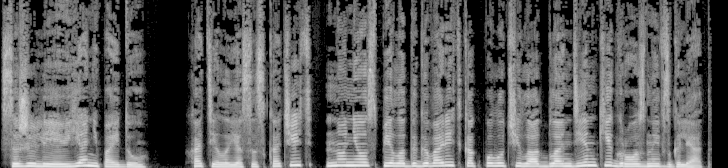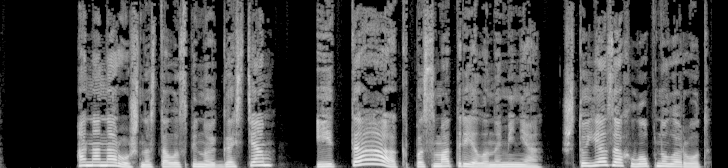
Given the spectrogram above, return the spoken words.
«Сожалею, я не пойду». Хотела я соскочить, но не успела договорить, как получила от блондинки грозный взгляд. Она нарочно стала спиной к гостям и так посмотрела на меня, что я захлопнула рот.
